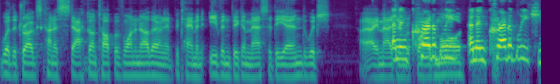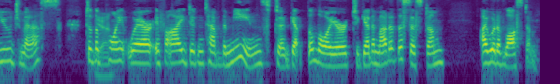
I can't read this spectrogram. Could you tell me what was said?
were the drugs kind of stacked on top of one another, and it became an even bigger mess at the end, which I imagine an incredibly an incredibly huge mess to the yeah. point where if I didn't have the means to get the lawyer to get him out of the system, I would have lost him.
